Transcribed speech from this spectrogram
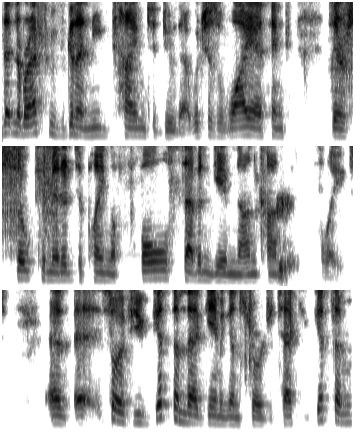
that Nebraska is going to need time to do that, which is why I think they're so committed to playing a full seven game non conference slate. And uh, so if you get them that game against Georgia Tech, you get them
